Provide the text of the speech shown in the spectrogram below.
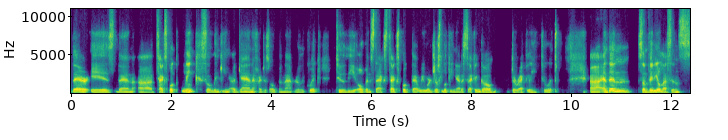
There is then a textbook link. So linking again, if I just open that really quick to the OpenStax textbook that we were just looking at a second ago directly to it. Uh, and then some video lessons.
